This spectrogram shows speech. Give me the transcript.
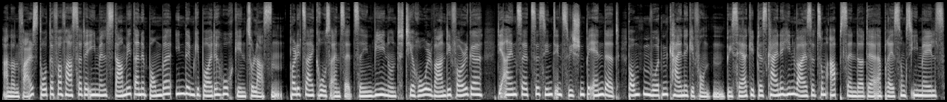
Andernfalls droht der Verfasser der E-Mails damit, eine Bombe in dem Gebäude hochgehen zu lassen. Polizeigroßeinsätze in Wien und Tirol waren die Folge. Die Einsätze sind inzwischen beendet. Bomben wurden keine gefunden. Bisher gibt es keine Hinweise zum Absender der Erpressungs-E-Mails.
